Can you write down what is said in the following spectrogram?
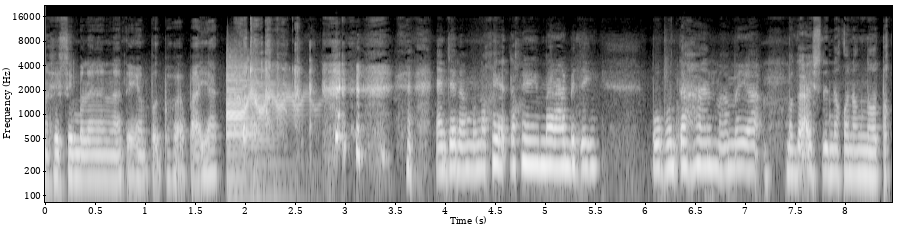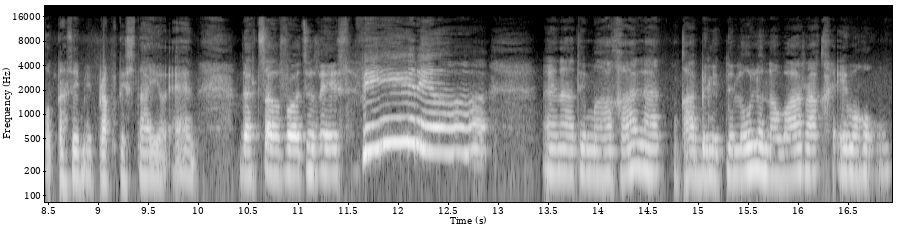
masisimulan na natin yung pagpapayat. Andiyan na muna ako yung marami ding pupuntahan. Mamaya mag-aayos din ako ng nota ko kasi may practice tayo. And that's all for today's video. Ay natin mga kalat. Ang kabinet ni Lolo na warak. Ewan ko kung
